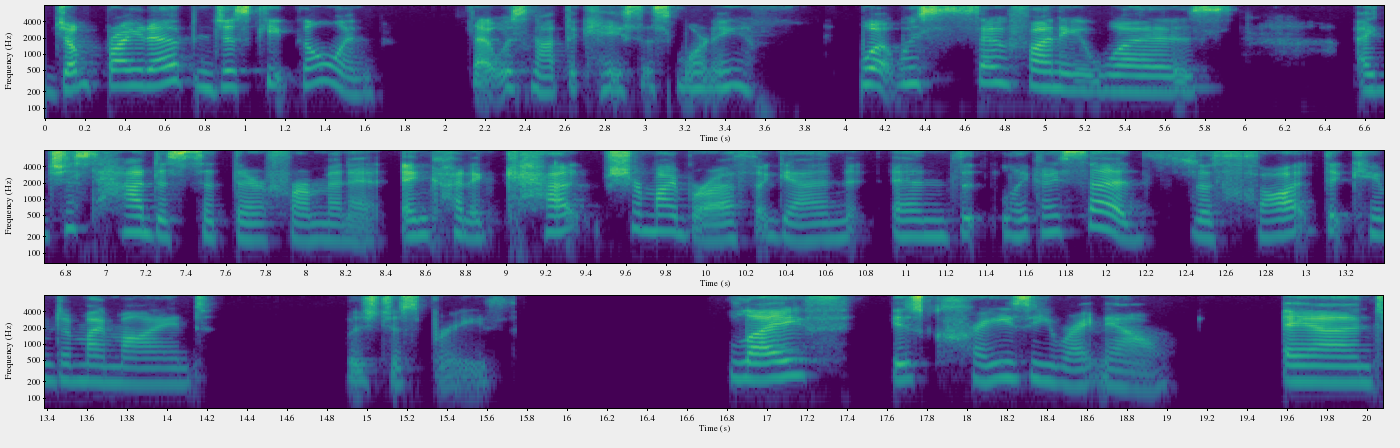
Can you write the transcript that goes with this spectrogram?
jump right up and just keep going. That was not the case this morning. What was so funny was I just had to sit there for a minute and kind of capture my breath again. And th- like I said, the thought that came to my mind was just breathe. Life is crazy right now. And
